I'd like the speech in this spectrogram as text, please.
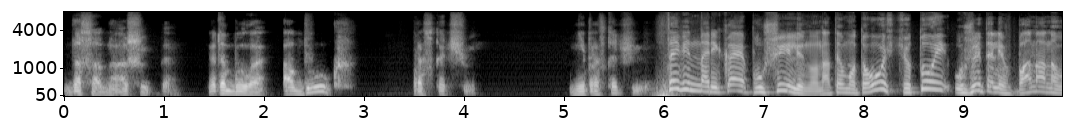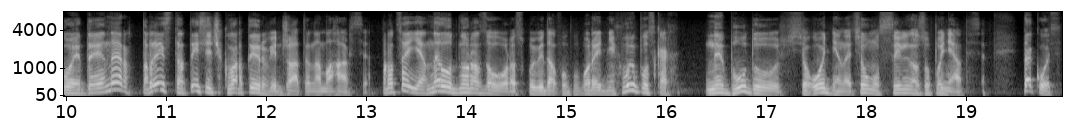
досадная ошибка. Это было, а вдруг проскочу. Не проскочил. Це він нарікає Пушиліну на тему того, що той у жителів бананової ДНР 300 тисяч квартир віджати намагався. Про це я неодноразово розповідав у попередніх випусках. Не буду сьогодні на цьому сильно зупинятися. Так ось.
